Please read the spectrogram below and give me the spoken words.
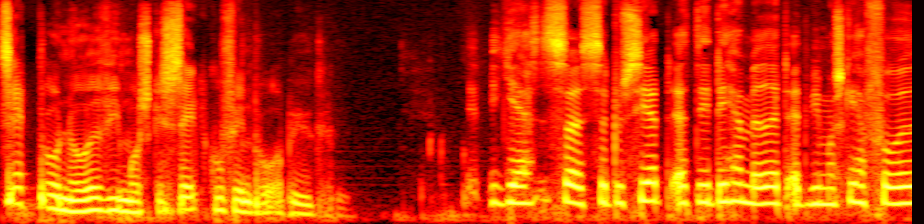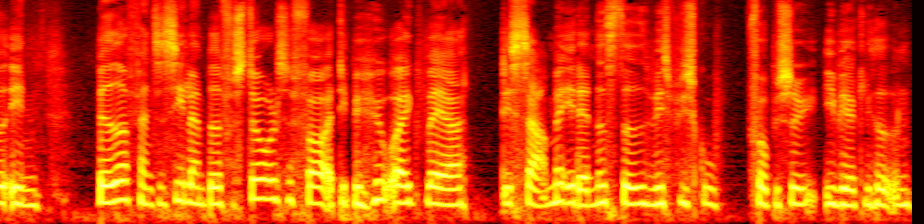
tæt på noget, vi måske selv kunne finde på at bygge. Ja, så, så du siger, at det er det her med, at, at vi måske har fået en bedre fantasi eller en bedre forståelse for, at det behøver ikke være det samme et andet sted, hvis vi skulle få besøg i virkeligheden.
